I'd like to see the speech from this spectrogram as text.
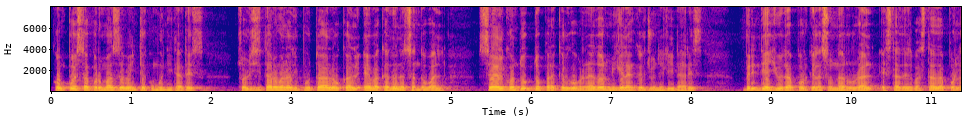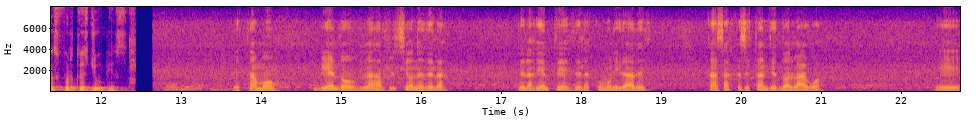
compuesta por más de 20 comunidades, solicitaron a la diputada local Eva Cadena Sandoval sea el conducto para que el gobernador Miguel Ángel Yunes Linares brinde ayuda porque la zona rural está devastada por las fuertes lluvias. Estamos viendo las aflicciones de la, de gente, de las comunidades, casas que se están yendo al agua. Eh,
